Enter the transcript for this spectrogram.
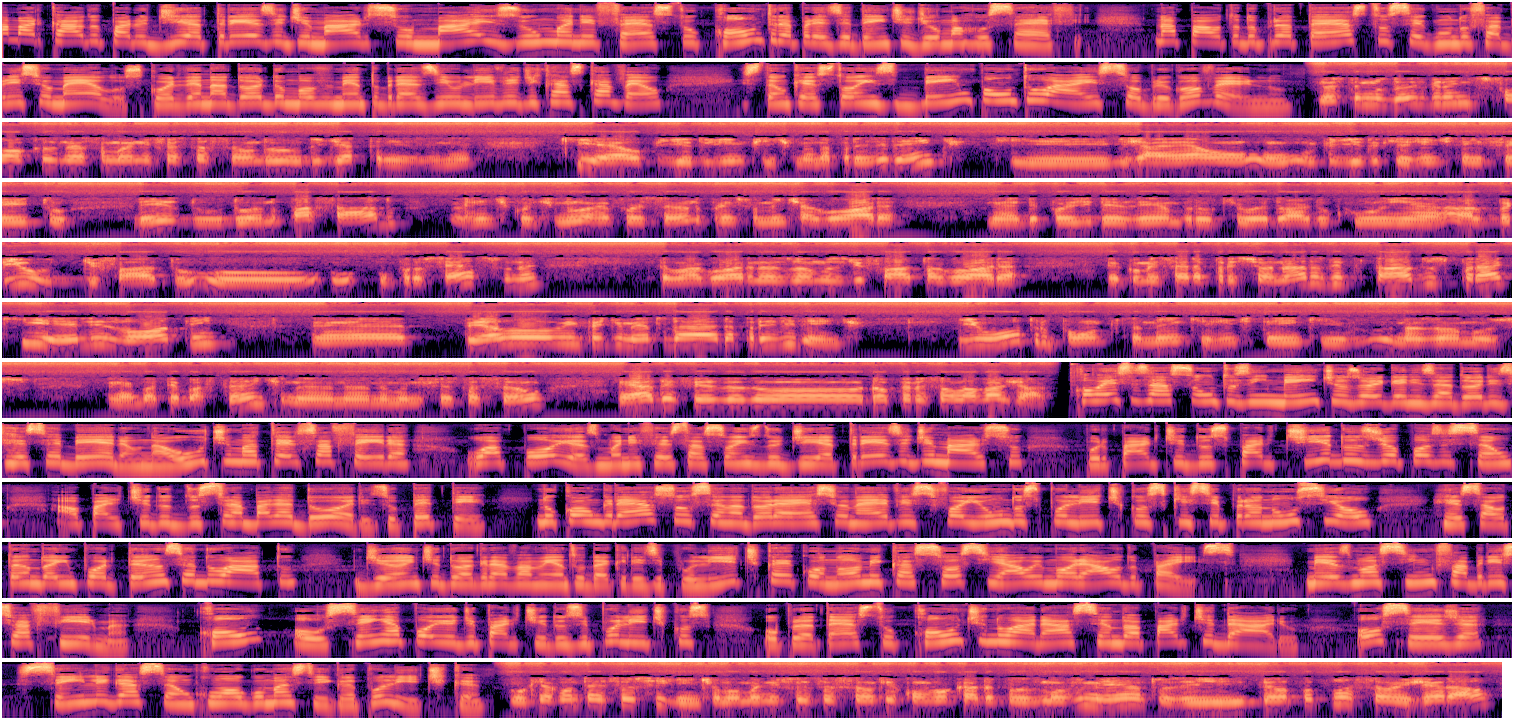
Está marcado para o dia 13 de março mais um manifesto contra a presidente Dilma Rousseff. Na pauta do protesto, segundo Fabrício Melos, coordenador do Movimento Brasil Livre de Cascavel, estão questões bem pontuais sobre o governo. Nós temos dois grandes focos nessa manifestação do, do dia 13, né? que é o pedido de impeachment da presidente, que já é um, um pedido que a gente tem feito desde o ano passado. A gente continua reforçando, principalmente agora, né, depois de dezembro, que o Eduardo Cunha abriu, de fato, o, o, o processo, né? Então agora nós vamos, de fato, agora é, começar a pressionar os deputados para que eles votem é, pelo impedimento da, da presidente. E o outro ponto também que a gente tem que nós vamos é, bater bastante na, na, na, manifestação é a defesa do, da Operação Lava Jato. Com esses assuntos em mente, os organizadores receberam, na última terça-feira, o apoio às manifestações do dia 13 de março por parte dos partidos de oposição ao Partido dos Trabalhadores, o PT. No Congresso, o senador Aécio Neves foi um dos políticos que se pronunciou, ressaltando a importância do ato diante do agravamento da crise política, econômica, social e moral do país. Mesmo assim, Fabrício afirma: com ou sem apoio de partidos e políticos, o protesto continuará sendo apartidário, ou seja, sem ligação com alguma sigla política. O que acontece é o seguinte: é uma manifestação que é convocada pelos movimentos e pela população em geral,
